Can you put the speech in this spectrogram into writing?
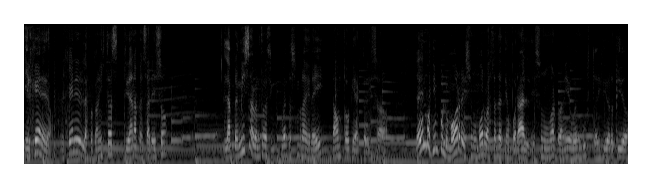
el género. El género y las protagonistas te dan a pensar eso. La premisa con esto de 50 sombras de Grey da un toque actualizado. Y al mismo tiempo el humor es un humor bastante temporal, es un humor para mí de buen gusto, es divertido.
